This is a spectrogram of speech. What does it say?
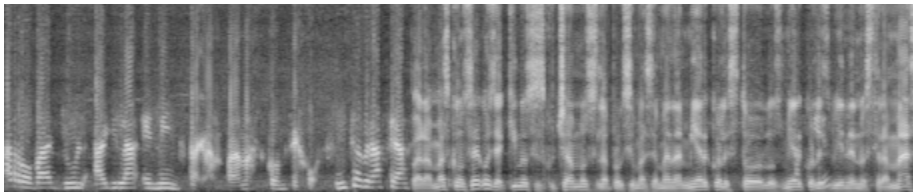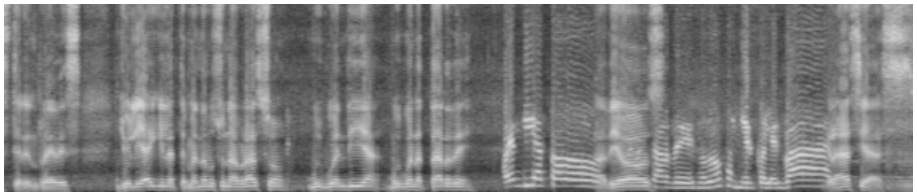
arroba Yul Águila en Instagram para más consejos. Muchas gracias. Para más consejos y aquí nos escuchamos la próxima semana, miércoles, todos los miércoles viene nuestra máster en redes. Yuli Águila, te mandamos un abrazo, muy buen día, muy buena tarde. Buen día a todos. Adiós. Buenas tardes. Nos vemos el miércoles. Bye. Gracias.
